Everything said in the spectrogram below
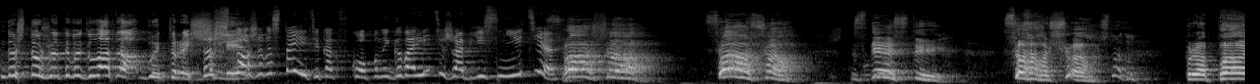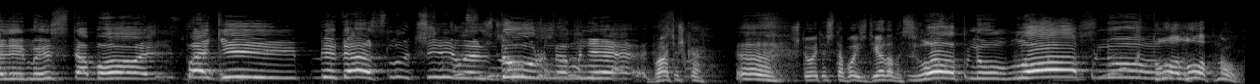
Да что же это вы глаза вытаращили? Да что же вы стоите, как вкопанный? Говорите же, объясните. Саша! Саша! Здесь ты! Саша! Что ты? Пропали мы с тобой! Погиб! Беда случилась! Дурно мне! Батюшка, Ах, что это с тобой сделалось? Лопнул! Лопнул! Кто лопнул?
